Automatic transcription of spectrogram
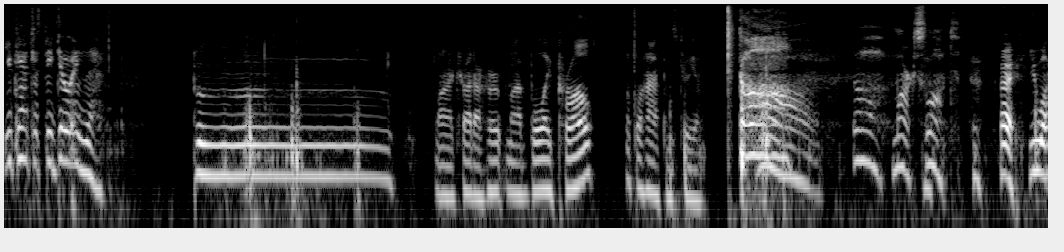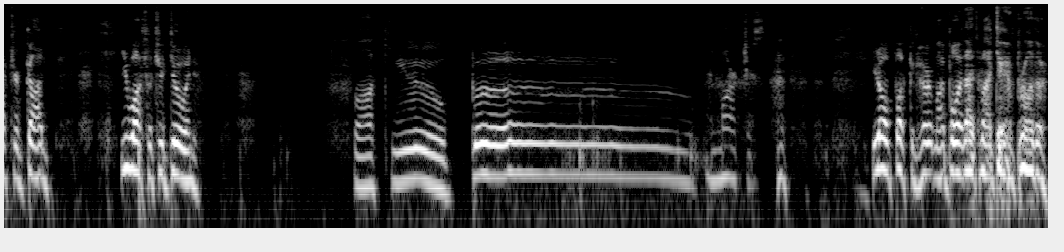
you can't just be doing that. Boo. Wanna try to hurt my boy Pro? Look what happens to you. Oh! Oh, Mark slumped. Hey, you watch your god. You watch what you're doing. Fuck you. Boo. And Mark just. You don't fucking hurt my boy. That's my damn brother.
